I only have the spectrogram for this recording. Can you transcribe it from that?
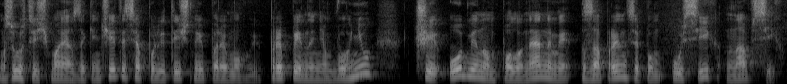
зустріч має закінчитися політичною перемогою, припиненням вогню чи обміном полоненими за принципом усіх на всіх.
